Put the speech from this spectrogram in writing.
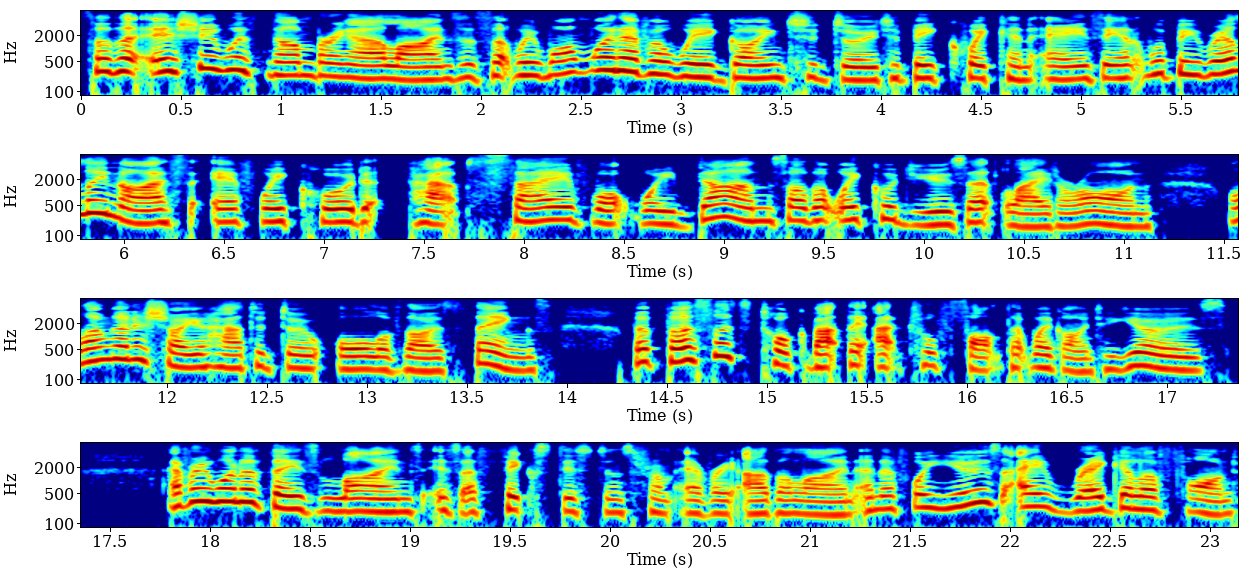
So the issue with numbering our lines is that we want whatever we're going to do to be quick and easy. And it would be really nice if we could perhaps save what we've done so that we could use it later on. Well, I'm going to show you how to do all of those things. But first, let's talk about the actual font that we're going to use. Every one of these lines is a fixed distance from every other line. And if we use a regular font,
